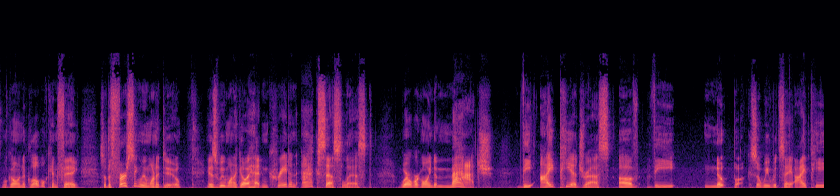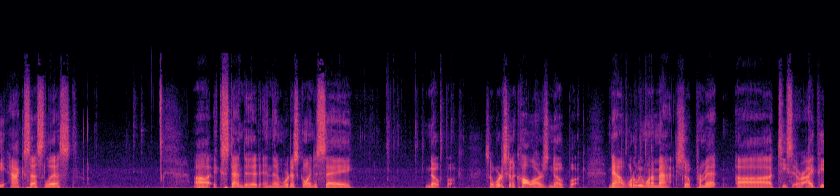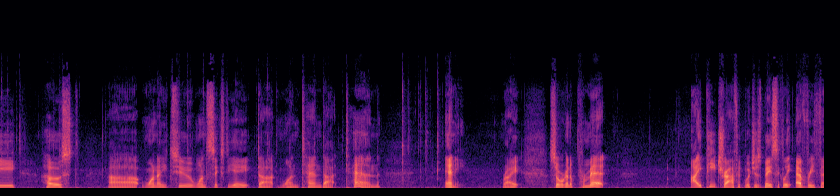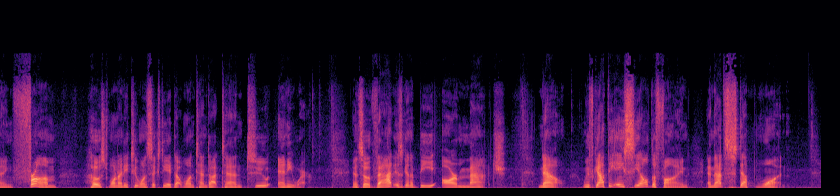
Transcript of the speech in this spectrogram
We'll go into global config. So the first thing we want to do is we want to go ahead and create an access list where we're going to match the IP address of the notebook. So we would say IP access list uh, extended, and then we're just going to say notebook. So we're just going to call ours notebook. Now, what do we want to match? So permit uh, TC or IP host uh, 192.168.110.10 any, right? So we're going to permit IP traffic, which is basically everything, from host 192.168.110.10 to anywhere. And so that is going to be our match. Now, we've got the ACL defined, and that's step one.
